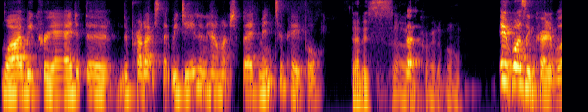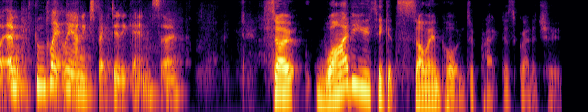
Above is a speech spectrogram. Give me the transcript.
why we created the the products that we did and how much they'd meant to people That is so But- incredible. it was incredible and completely unexpected again so So, why do you think it's so important to practice gratitude?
